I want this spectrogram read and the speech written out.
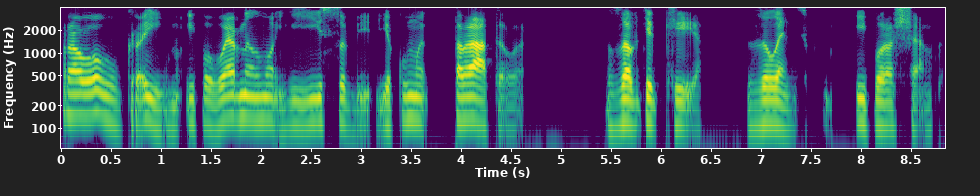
правову Україну і повернемо її собі, яку ми втратили завдяки Зеленському і Порошенку,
